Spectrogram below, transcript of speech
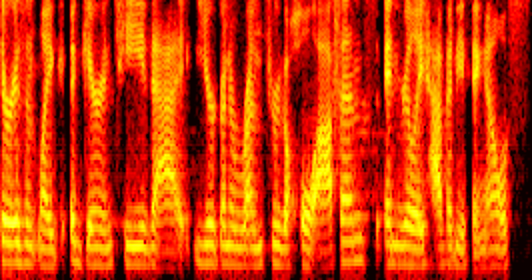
there isn't like a guarantee that you're going to run through the whole offense and really have anything else.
